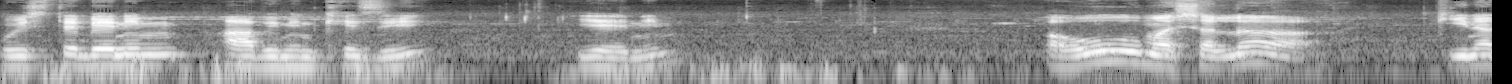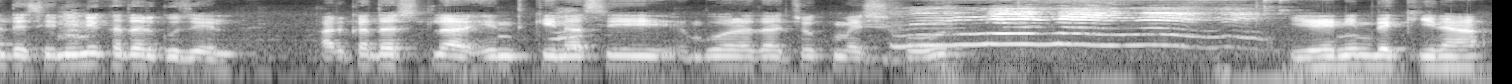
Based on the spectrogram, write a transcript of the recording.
Bu işte benim abimin kızı, yeğenim. Oo maşallah. Kina deseni ne kadar güzel. Arkadaşlar Hint kinası bu arada çok meşhur. Yeğenim de kina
